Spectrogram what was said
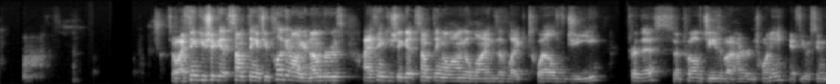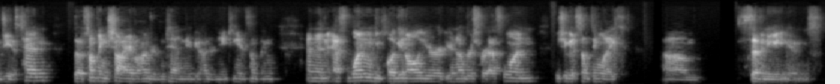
So I think you should get something, if you plug in all your numbers, I think you should get something along the lines of like 12g for this. So 12g is about 120 if you assume g is 10. So something shy of 110, maybe 118 or something. And then F1, when you plug in all your, your numbers for F1, you should get something like um, 78 newtons.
